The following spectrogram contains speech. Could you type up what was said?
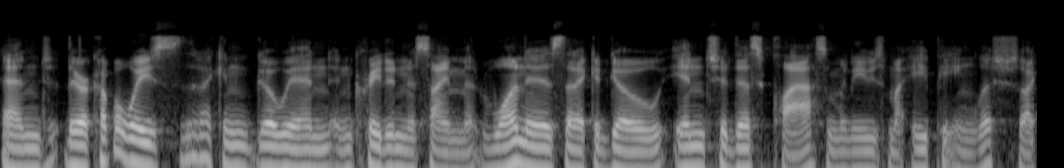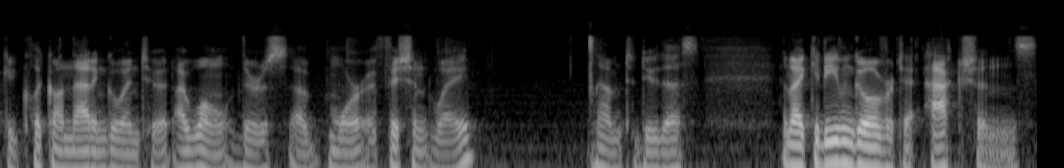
And there are a couple ways that I can go in and create an assignment. One is that I could go into this class. I'm going to use my AP English, so I could click on that and go into it. I won't. There's a more efficient way um, to do this. And I could even go over to Actions,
